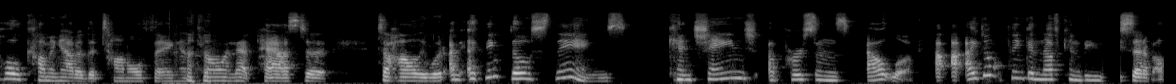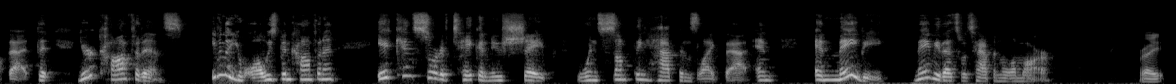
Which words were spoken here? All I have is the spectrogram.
whole coming out of the tunnel thing and throwing that pass to, to Hollywood. I mean, I think those things can change a person's outlook. I, I, don't think enough can be said about that. That your confidence, even though you've always been confident, it can sort of take a new shape when something happens like that. And and maybe maybe that's what's happened to Lamar. Right.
